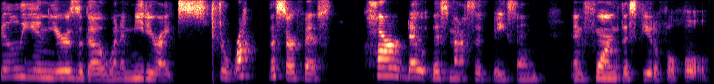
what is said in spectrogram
billion years ago when a meteorite struck the surface carved out this massive basin and formed this beautiful hole.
